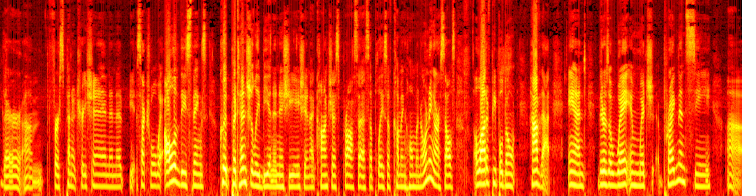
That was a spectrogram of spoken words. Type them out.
their um, first penetration in a sexual way. All of these things could potentially be an initiation, a conscious process, a place of coming home and owning ourselves. A lot of people don't have that, and there's a way in which pregnancy. Uh,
